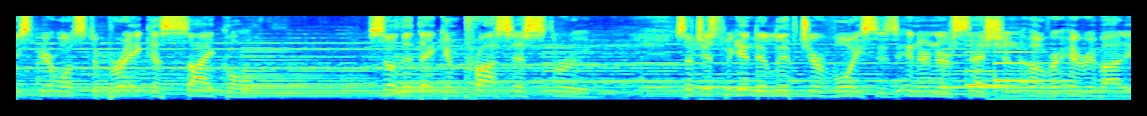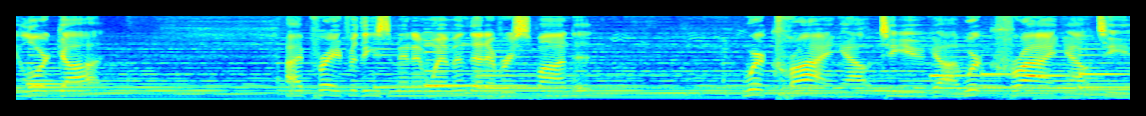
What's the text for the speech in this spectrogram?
Holy Spirit wants to break a cycle so that they can process through. So just begin to lift your voices in intercession over everybody. Lord God, I pray for these men and women that have responded. We're crying out to you, God. We're crying out to you.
